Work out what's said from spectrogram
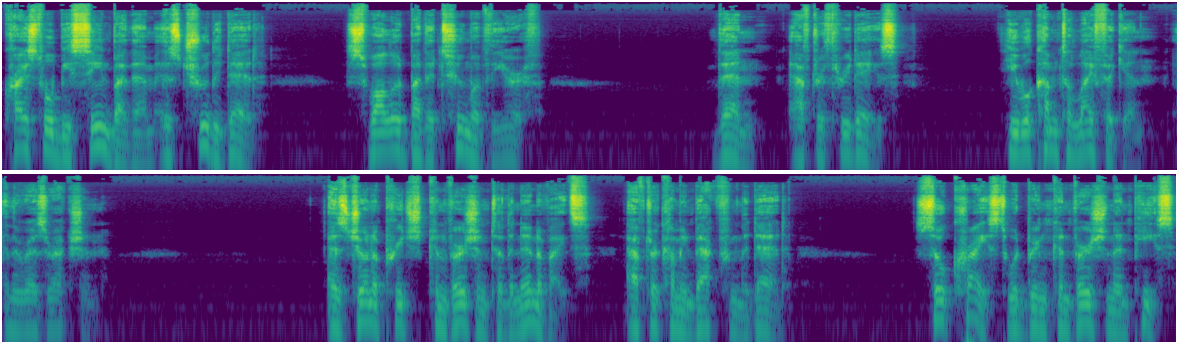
Christ will be seen by them as truly dead, swallowed by the tomb of the earth. Then, after three days, he will come to life again in the resurrection. As Jonah preached conversion to the Ninevites after coming back from the dead, so Christ would bring conversion and peace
